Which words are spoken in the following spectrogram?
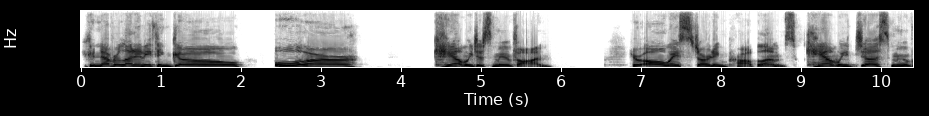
You can never let anything go. Or can't we just move on? You're always starting problems. Can't we just move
